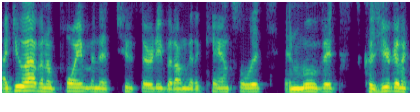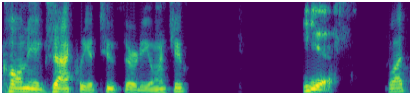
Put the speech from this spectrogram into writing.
I do have an appointment at two thirty, but I'm gonna cancel it and move it because you're gonna call me exactly at two thirty, aren't you? Yes. What?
